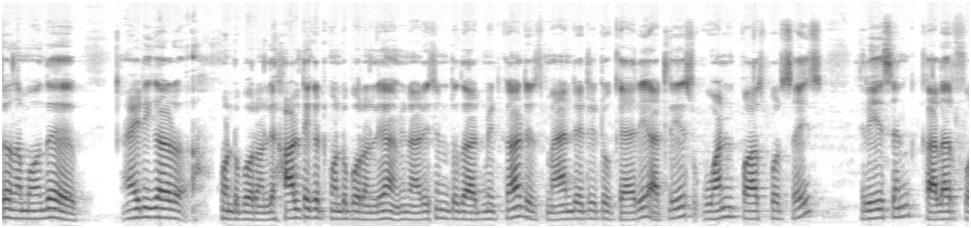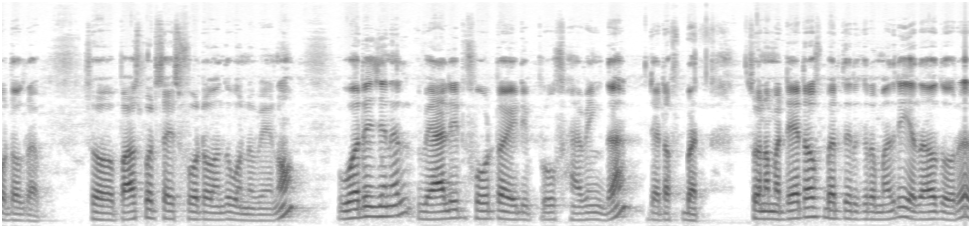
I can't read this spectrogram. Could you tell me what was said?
ஸோ நம்ம வந்து ஐடி கார்டு கொண்டு போகிறோம் இல்லையா? ஹால் டிக்கெட் கொண்டு போகிறோம் இல்லையா? In addition to the admit card it's mandatory to carry at least one passport size recent colour photograph so passport size photo வந்து ஒன்று வேணும். Original valid photo ID proof having the date of birth so நம்ம டேட் ஆஃப் பர்த் இருக்கிற மாதிரி ஏதாவது ஒரு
